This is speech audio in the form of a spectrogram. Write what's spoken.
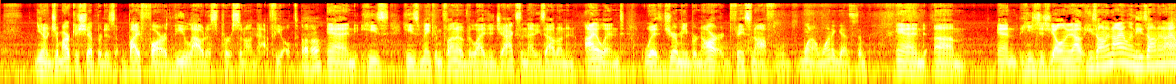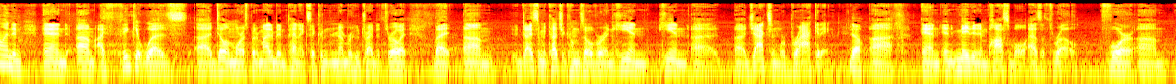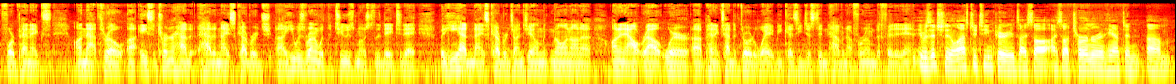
you know Jamarcus Shepard is by far the loudest person on that field, Uh-huh. and he's he's making fun of Elijah Jackson that he's out on an island with Germie Bernard facing off one on one against him, and um, and he's just yelling it out. He's on an island. He's on an island, and and um, I think it was uh, Dylan Morris, but it might have been Penix. I couldn't remember who tried to throw it, but um, Dyson McCutcheon comes over, and he and he and uh, uh, Jackson were bracketing, Yeah. uh, and and it made it impossible as a throw for um, for Penix on that throw. Uh, Asa Turner had had a nice coverage. Uh, he was running with the twos most of the day today, but he had nice coverage on Jalen McMillan on a on an out route where uh, Penix had to throw it away because he just didn't have enough room to fit it in. It was interesting. The last two team periods, I saw I saw Turner and Hampton um,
